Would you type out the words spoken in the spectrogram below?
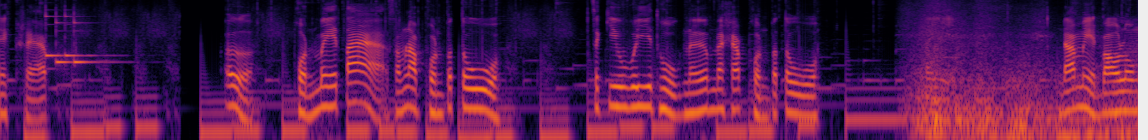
นะครับ เออ ผลเมตาสำหรับผลประตูสกิล V ถูกเนิร์ฟนะครับ ผลประตูนี่ดาเมจเบาลง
